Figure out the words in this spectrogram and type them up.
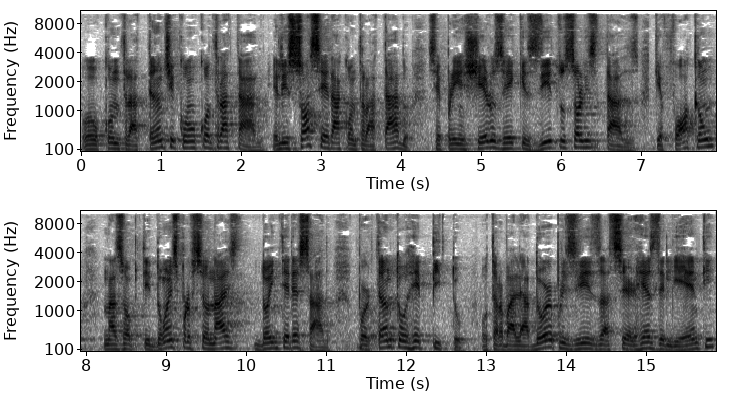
o contratante com o contratado. Ele só será contratado se preencher os requisitos solicitados, que focam nas aptidões profissionais do interessado. Portanto, repito, o trabalhador precisa ser resiliente,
